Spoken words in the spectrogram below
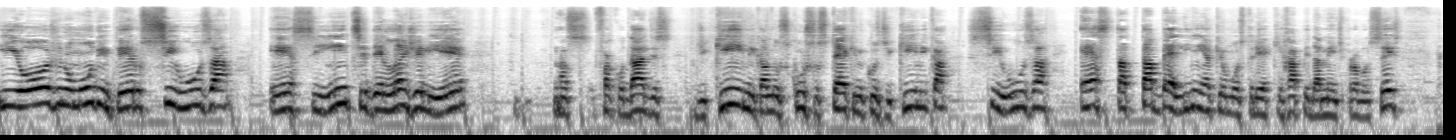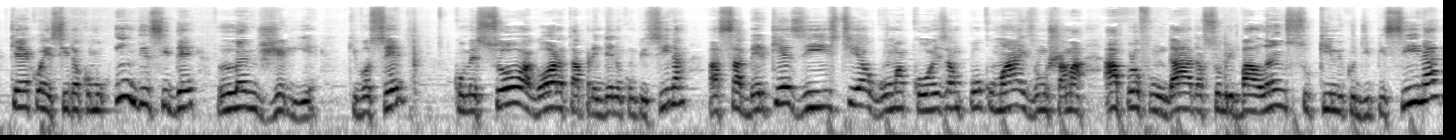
e hoje no mundo inteiro se usa esse índice de Langelier nas faculdades de química, nos cursos técnicos de química, se usa esta tabelinha que eu mostrei aqui rapidamente para vocês, que é conhecida como índice de Langelier, que você começou agora, está aprendendo com piscina, a saber que existe alguma coisa um pouco mais, vamos chamar, aprofundada sobre balanço químico de piscina,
